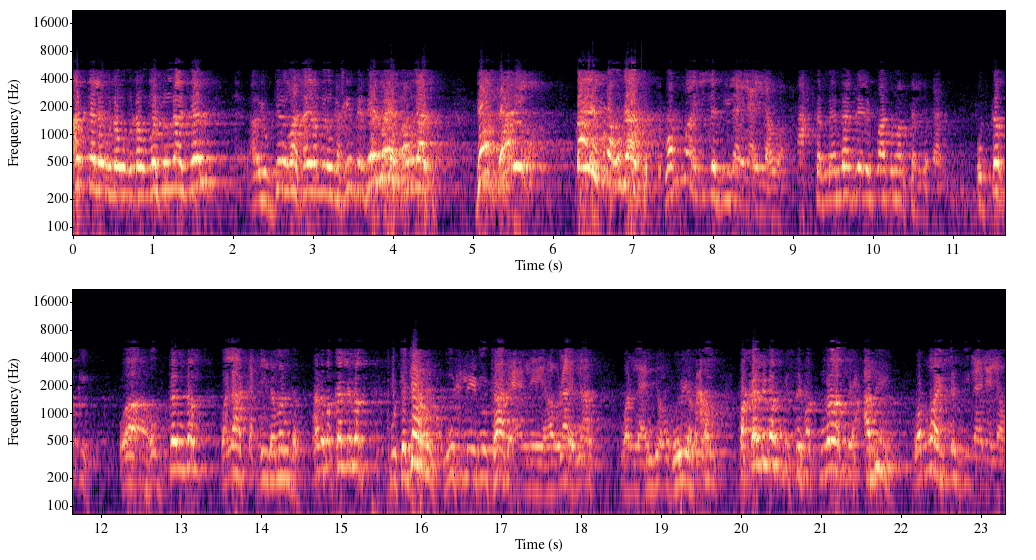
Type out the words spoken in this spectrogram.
حتى لو لو لو مشوا الناس دول يبدين الله خيرا منهم الاخير دول ما يفهموا ذاته. ده ثاني ما يفرحوا ذاته. والله الذي لا إله إلا هو. أحسن من الناس اللي فاتوا ما بتلقى وبتبكي. وبتندم ولا تحين مندم أنا بكلمك متجرد مش لمتابع لهؤلاء الناس ولا عندي عضوية معهم. بكلمك بصفة ناصح حبيب والله الذي لا إله إلا هو.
